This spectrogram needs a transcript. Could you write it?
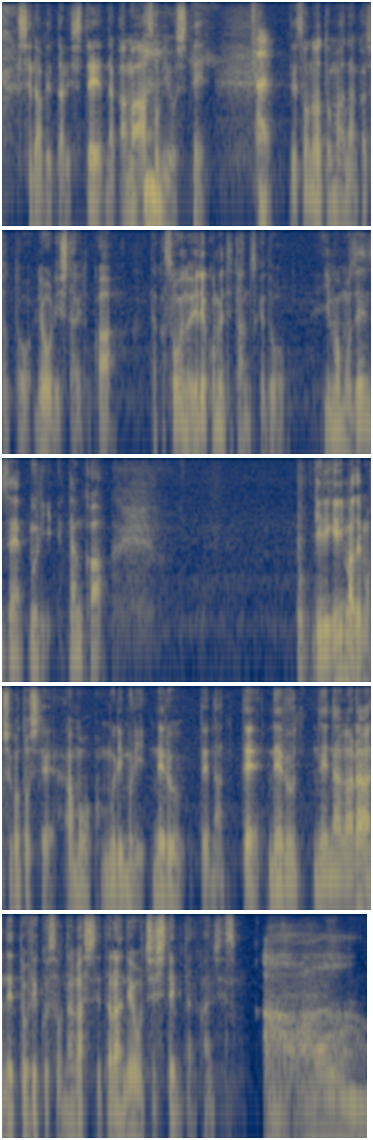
調べたりしてなんかまあ遊びをして。はい。でその後まあなんかちょっと料理したりとかなんかそういうの入れ込めてたんですけど今もう全然無理。なんかギリギリまでも仕事してあもう無理無理寝るってなって寝る寝ながらネットフリックスを流してたら寝落ちしてみたいな感じです。ああ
